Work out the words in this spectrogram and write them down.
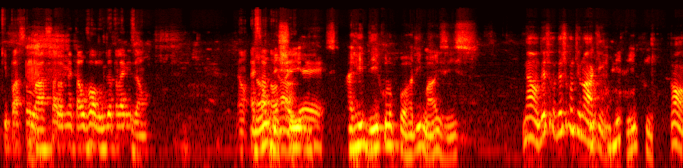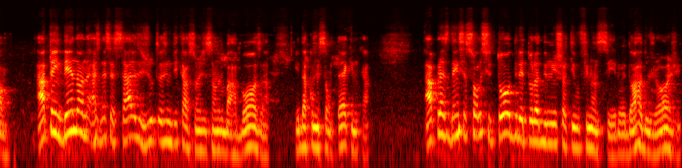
que passou lá sabe aumentar o volume da televisão. Não, essa Não, nota bicho, aí é. É ridículo, porra, demais isso. Não, deixa, deixa eu continuar aqui. É ridículo. Ó, atendendo às necessárias e justas indicações de Sandro Barbosa e da comissão técnica, a presidência solicitou ao diretor administrativo financeiro, Eduardo Jorge,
